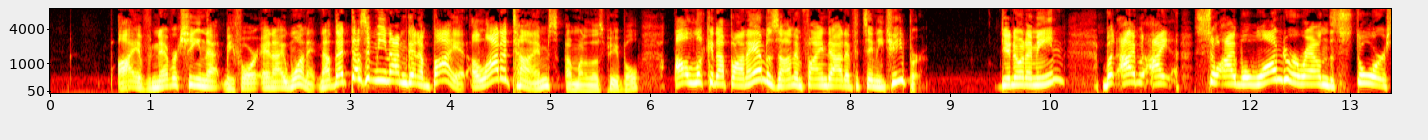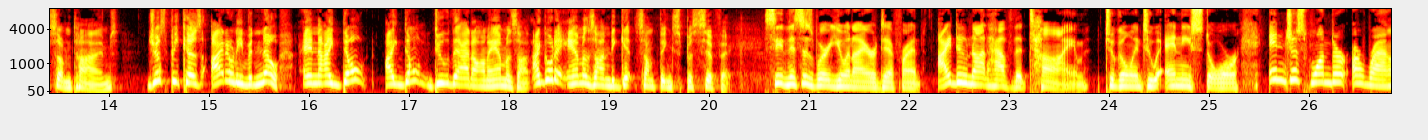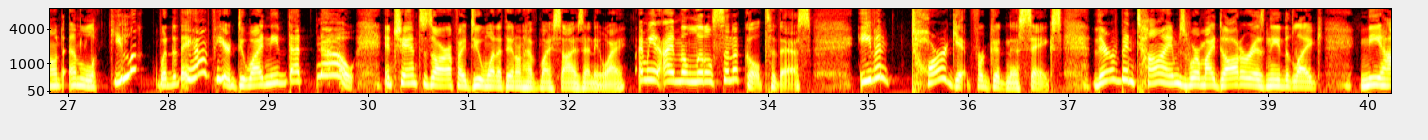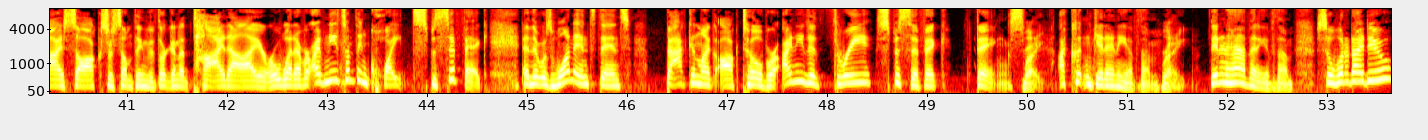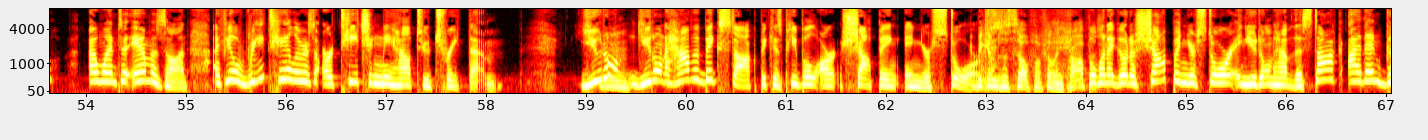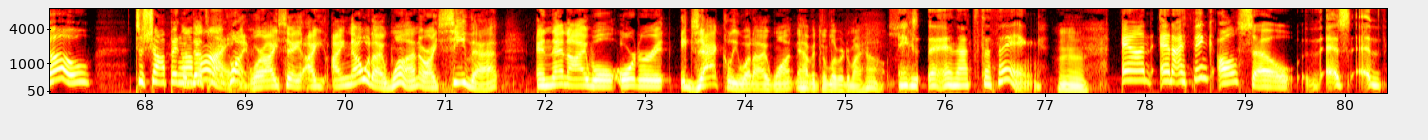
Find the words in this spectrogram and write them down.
I have never seen that before and I want it. Now, that doesn't mean I'm going to buy it. A lot of times, I'm one of those people, I'll look it up on Amazon and find out if it's any cheaper. Do you know what I mean? But I, I, so I will wander around the store sometimes just because I don't even know, and I don't, I don't do that on Amazon. I go to Amazon to get something specific. See, this is where you and I are different. I do not have the time to go into any store and just wander around and looky look. What do they have here? Do I need that? No. And chances are, if I do want it, they don't have my size anyway. I mean, I'm a little cynical to this. Even Target, for goodness sakes. There have been times where my daughter has needed like knee high socks or something that they're going to tie dye or whatever. I need something quite specific. And there was one instance back in like October, I needed three specific things. Right. I couldn't get any of them. Right. They didn't have any of them. So what did I do? I went to Amazon. I feel retailers are teaching me how to treat them. You don't Mm. you don't have a big stock because people aren't shopping in your store. It becomes a self fulfilling prophecy. but when I go to shop in your store and you don't have the stock, I then go to shopping But online. that's my point. Where I say I, I know what I want, or I see that, and then I will order it exactly what I want and have it delivered to my house. And that's the thing. Hmm. And and I think also as uh,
